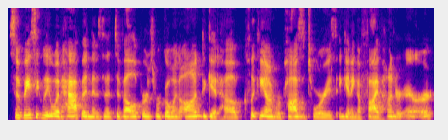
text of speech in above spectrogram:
So basically, what happened is that developers were going on to GitHub, clicking on repositories, and getting a 500 error.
